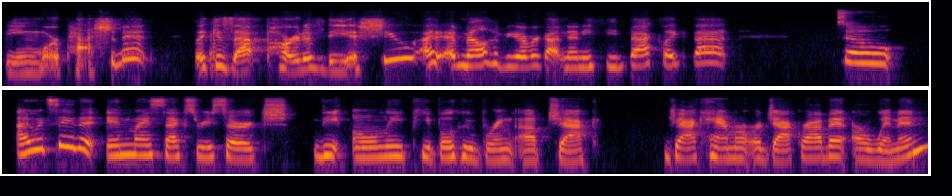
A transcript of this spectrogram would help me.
being more passionate? Like, is that part of the issue? I, Mel, have you ever gotten any feedback like that? So I would say that in my sex research, the only people who bring up Jack Jackhammer or Jackrabbit are women.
